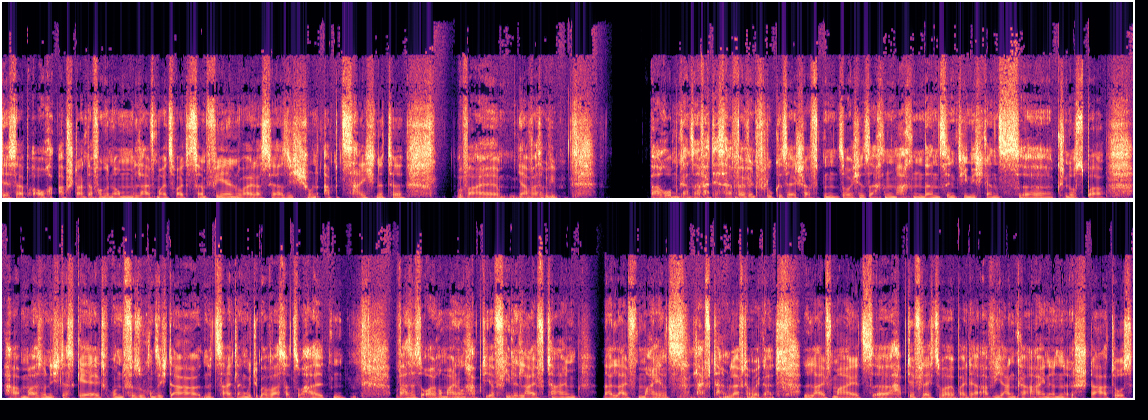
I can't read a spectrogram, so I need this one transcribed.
deshalb auch Abstand davon genommen, Live Miles weiter zu empfehlen, weil das ja sich schon abzeichnete, weil ja was wie Warum? Ganz einfach deshalb, weil wenn Fluggesellschaften solche Sachen machen, dann sind die nicht ganz äh, knusper, haben also nicht das Geld und versuchen sich da eine Zeit lang mit über Wasser zu halten. Was ist eure Meinung? Habt ihr viele Lifetime, na Life Miles, Lifetime, Lifetime egal, Life Miles? Äh, habt ihr vielleicht sogar bei der Avianca einen Status?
